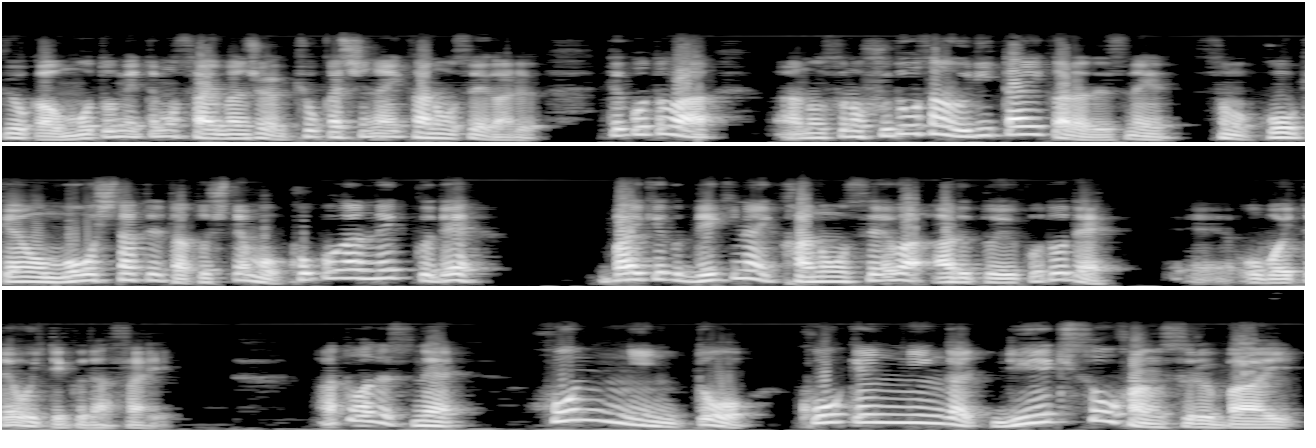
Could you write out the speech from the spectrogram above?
許可を求めても裁判所が許可しない可能性がある。ってことは、あの、その不動産を売りたいからですね、その貢献を申し立てたとしても、ここがネックで売却できない可能性はあるということで、えー、覚えておいてください。あとはですね、本人と貢献人が利益相反する場合、例え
